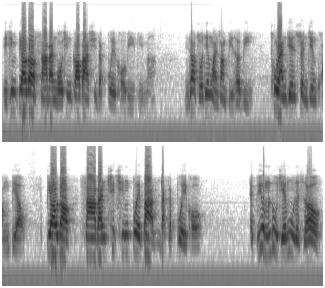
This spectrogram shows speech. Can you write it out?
已经飙到三万五千九百四十八块美金吗？你知道昨天晚上比特币突然间瞬间狂飙，飙到。三万七千八百六十八块，哎，比我们录节目的时候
